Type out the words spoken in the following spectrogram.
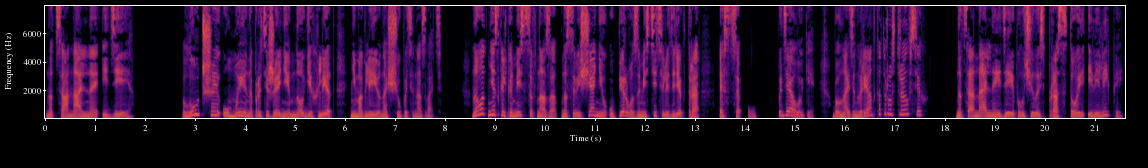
национальная идея. Лучшие умы на протяжении многих лет не могли ее нащупать и назвать. Но вот несколько месяцев назад на совещании у первого заместителя директора СЦУ по диалогии был найден вариант, который устроил всех. Национальная идея получилась простой и великой.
